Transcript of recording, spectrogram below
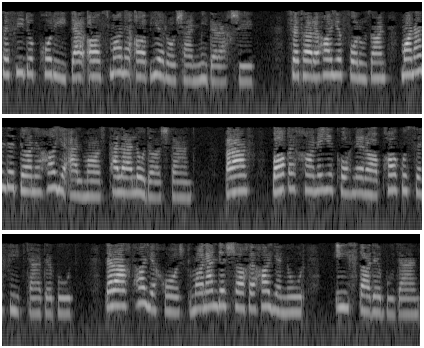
سفید و پری در آسمان آبی روشن می درخشید. ستاره های فروزان مانند دانه های الماس تلالو داشتند. برف باغ خانه کهنه را پاک و سفید کرده بود. درختهای خشک مانند شاخه های نور ایستاده بودند.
